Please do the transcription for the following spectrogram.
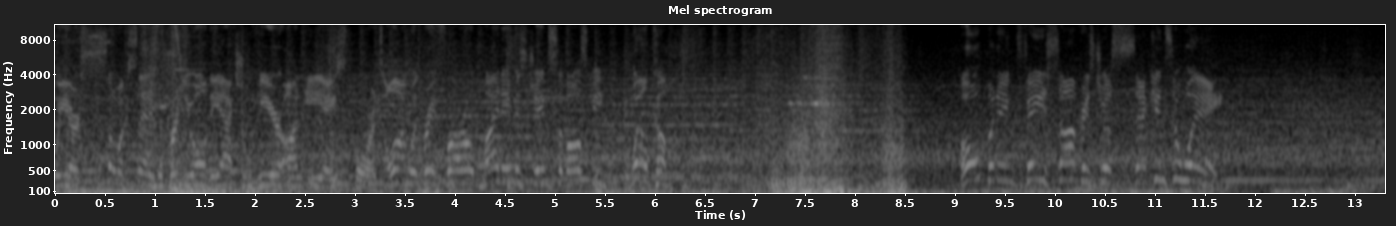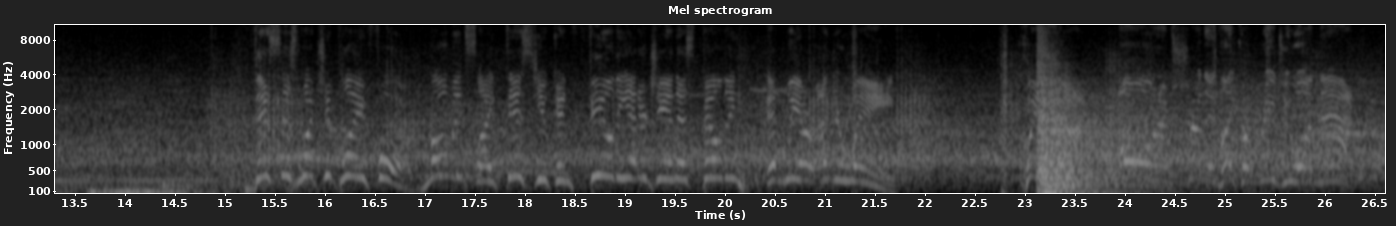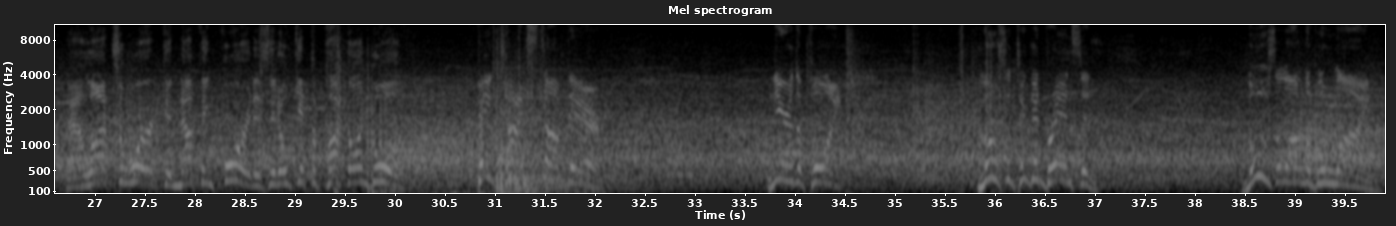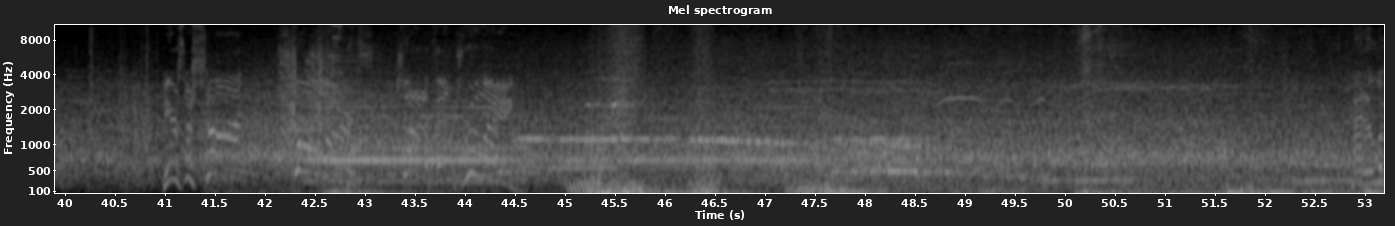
we are so excited to bring you all the action here on EA Sports. Along with Ray Ferraro, my name is James Cybulski. Welcome. Opening face-off is just seconds away. This is what you play for. Moments like this, you can feel the energy in this building, and we are underway. Quick shot. Oh, and I'm sure they'd like a redo on that. Now, lots of work and nothing for it as they don't get the puck on goal. Big time stop there. Near the point. Moves it to Gudbranson. Moves along the blue line. Here's a shot. Scores! Jonathan Drouin!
